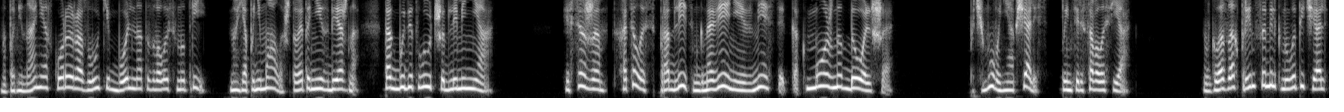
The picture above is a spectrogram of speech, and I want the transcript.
Напоминание о скорой разлуке больно отозвалось внутри, но я понимала, что это неизбежно — так будет лучше для меня. И все же хотелось продлить мгновение вместе как можно дольше. «Почему вы не общались?» — поинтересовалась я. В глазах принца мелькнула печаль.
